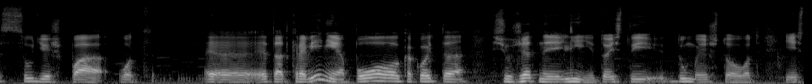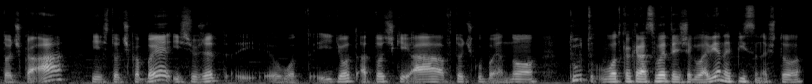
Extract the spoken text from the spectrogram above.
судишь по вот э, это откровение по какой-то сюжетной линии. То есть ты думаешь, что вот есть точка А, есть точка Б, и сюжет э, вот идет от точки А в точку Б. Но тут вот как раз в этой же главе написано, что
